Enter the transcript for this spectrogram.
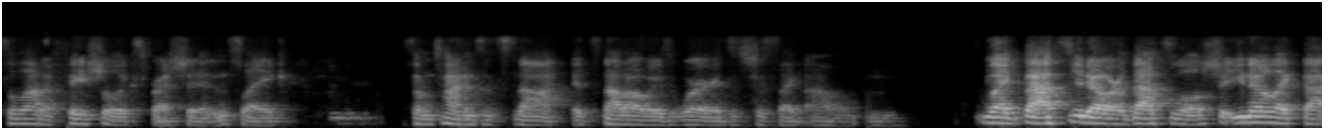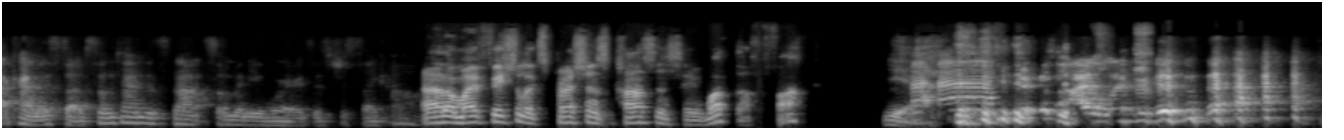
it's a lot of facial expressions. Like sometimes it's not it's not always words. It's just like oh. Mm. Like that's you know, or that's a little shit, you know, like that kind of stuff. Sometimes it's not so many words. It's just like, oh. I don't know. My facial expression is constantly saying, "What the fuck?" Yeah, I live in that.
